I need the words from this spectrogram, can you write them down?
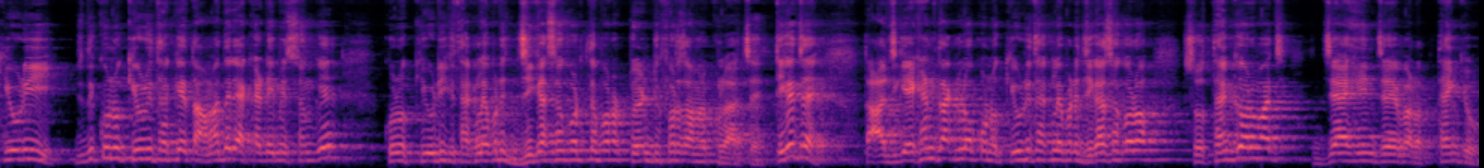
কিউরি যদি কোনো কিউরি থাকে, তো আমাদের একাডেমির সঙ্গে কোনো কিউরি থাকলে পরে জিজ্ঞাসা করতে পারো টোয়েন্টি ফোর আমার খোলা আছে, ঠিক আছে? তো আজকে এখানে থাকলেও কোনো কিউরি থাকলে পরে জিজ্ঞাসা করো। So thank you very much জয় হিন্দ, জয় ভারত। Thank you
